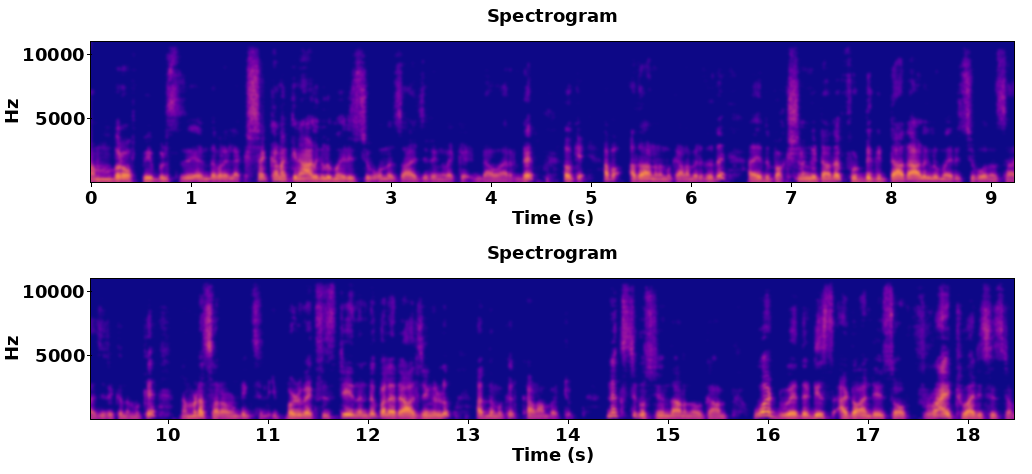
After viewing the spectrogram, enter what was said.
നമ്പർ ഓഫ് പീപ്പിൾസ് എന്താ പറയുക ലക്ഷക്കണക്കിന് ആളുകൾ മരിച്ചു പോകുന്ന സാഹചര്യങ്ങളൊക്കെ ഉണ്ടാവാറുണ്ട്. ഓക്കെ അപ്പോൾ അതാണ് നമുക്ക് കാണാൻ പറ്റുന്നത്. അതായത് ഭക്ഷണം കിട്ടാതെ ഫുഡ് കിട്ടാതെ ആളുകൾ മരിച്ചു പോകുന്ന സാഹചര്യമൊക്കെ നമുക്ക് നമ്മുടെ സറൗണ്ടിങ്സിൽ ഇപ്പോഴും എക്സിസ്റ്റ് ചെയ്യുന്നുണ്ട്. പല രാജ്യങ്ങളിലും അത് നമുക്ക് കാണാൻ പറ്റും. നെക്സ്റ്റ് ക്വസ്റ്റ്യൻ എന്താണെന്ന് നോക്കാം. What were the disadvantage of ryotwari system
